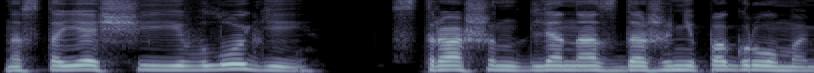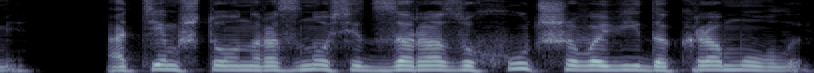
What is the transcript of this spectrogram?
«Настоящий Евлогий страшен для нас даже не погромами, а тем, что он разносит заразу худшего вида крамолы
